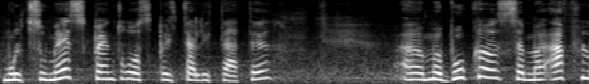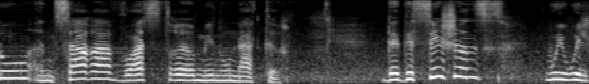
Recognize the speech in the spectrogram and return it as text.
Mulțumesc pentru ospitalitate. Mă bucur să mă aflu în țara voastră minunată. The decisions we will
